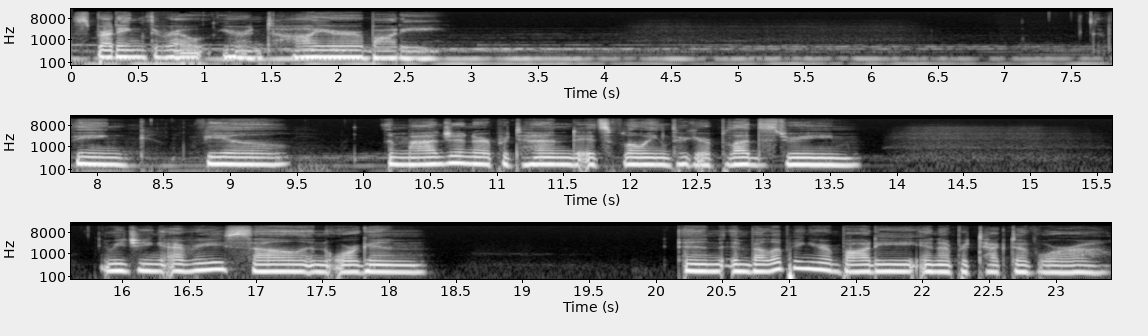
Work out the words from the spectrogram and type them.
spreading throughout your entire body. Think, feel, imagine, or pretend it's flowing through your bloodstream, reaching every cell and organ, and enveloping your body in a protective aura.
